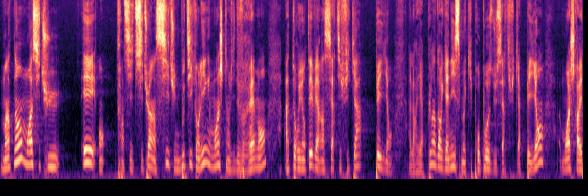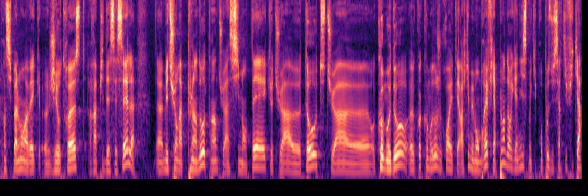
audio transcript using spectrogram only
Maintenant, moi si tu es Enfin, si, si tu as un site, une boutique en ligne, moi je t'invite vraiment à t'orienter vers un certificat payant. Alors il y a plein d'organismes qui proposent du certificat payant. Moi je travaille principalement avec GeoTrust, RapidSSL. Euh, mais tu en as plein d'autres. Hein. Tu as Symantec, tu as euh, Tote, tu as euh, Komodo. quoi Komodo, je crois, a été racheté. Mais bon, bref, il y a plein d'organismes qui proposent du certificat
